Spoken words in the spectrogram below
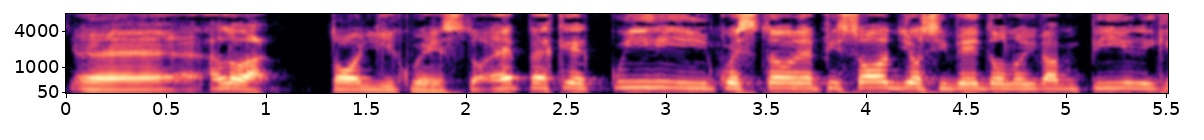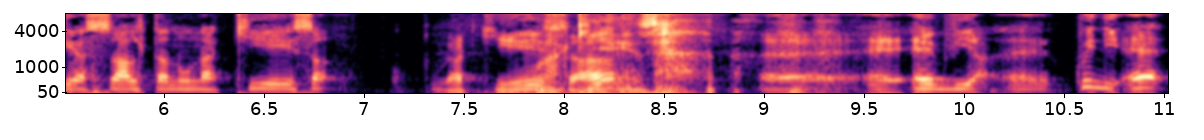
Eh, allora togli questo, è perché qui in questo episodio si vedono i vampiri che assaltano una chiesa. Una chiesa? Una chiesa. Eh, e, via. Eh, quindi è,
